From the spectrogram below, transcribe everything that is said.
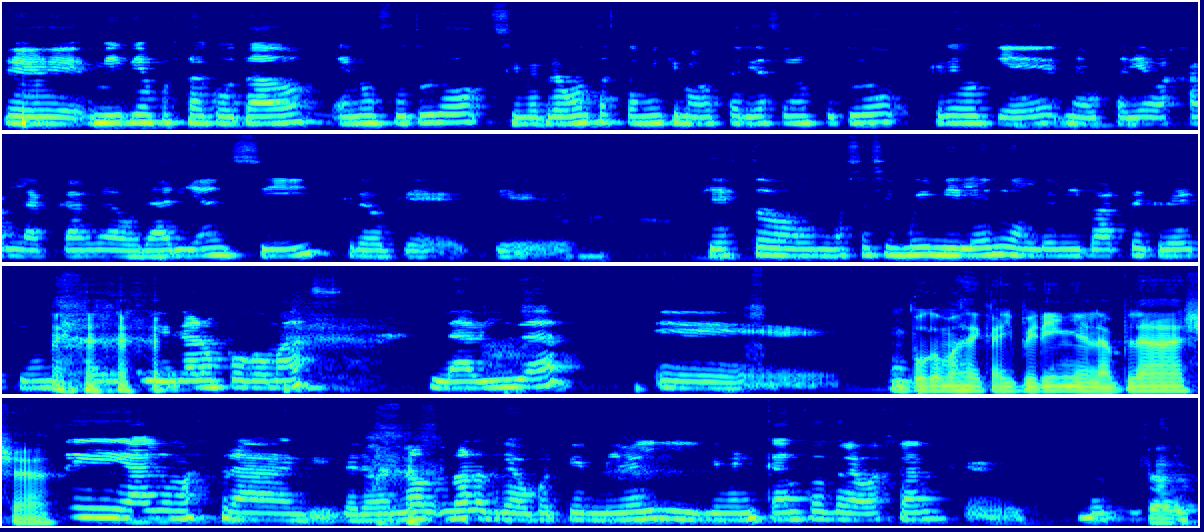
eh, mi tiempo está acotado. En un futuro, si me preguntas también qué me gustaría hacer en un futuro, creo que me gustaría bajar la carga horaria en sí. Creo que, que que esto no sé si es muy millennial de mi parte creer que uno puede equilibrar un poco más la vida. Eh, un poco más de caipirinha en la playa. Sí, algo más tranqui, pero no, no lo creo, porque el nivel que me encanta trabajar, claro.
